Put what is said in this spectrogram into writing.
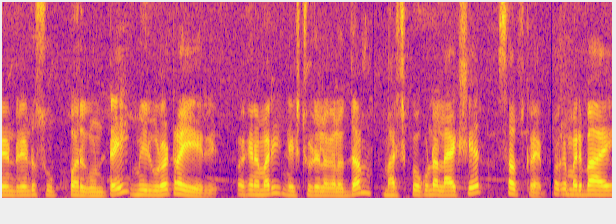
రెండు రెండు సూపర్గా ఉంటాయి. మీరు కూడా ట్రై చేయర్రి. ఓకేనా మరి? నెక్స్ట్ వీడియోలో కలుద్దాం. మర్చిపోకుండా లైక్ షేర్ సబ్స్క్రైబ్. ఓకే మరి బాయ్.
